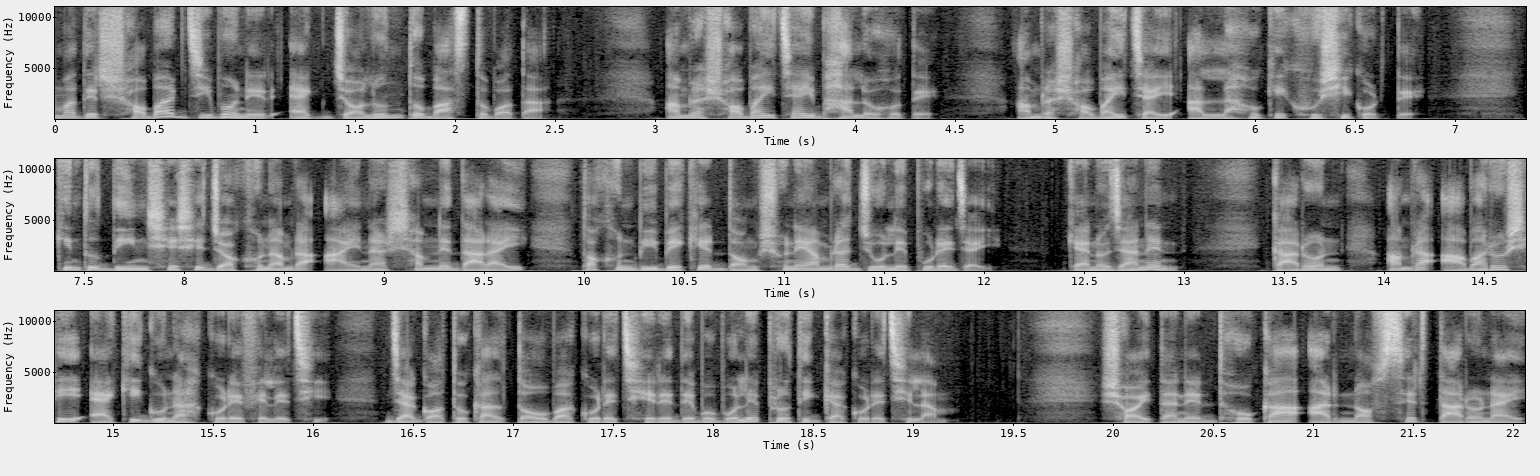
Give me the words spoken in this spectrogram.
আমাদের সবার জীবনের এক জ্বলন্ত বাস্তবতা। আমরা সবাই চাই ভালো হতে, আমরা সবাই চাই আল্লাহকে খুশি করতে। কিন্তু দিন শেষে যখন আমরা আয়নার সামনে দাঁড়াই, তখন বিবেকের দংশনে আমরা জ্বলে পুড়ে যাই। কেন জানেন? কারণ আমরা আবারও সেই একই গুনাহ করে ফেলেছি, যা গতকাল তওবা করে ছেড়ে দেব বলে প্রতিজ্ঞা করেছিলাম। শয়তানের ধোকা আর নফসের তাড়নায়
